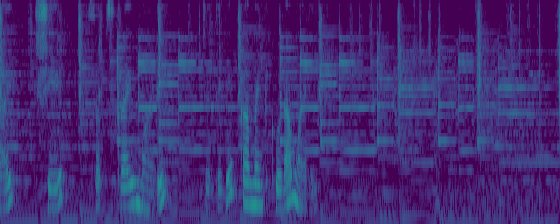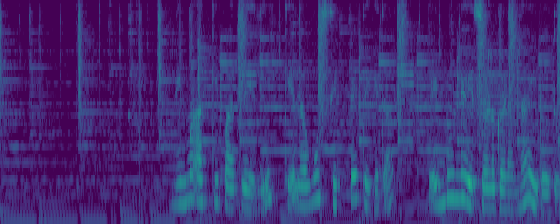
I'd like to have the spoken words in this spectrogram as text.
ಲೈಕ್, ಶೇರ್, ಸಬ್ಸ್ಕ್ರೈಬ್ ಮಾಡಿ. ಜೊತೆಗೆ ಕಮೆಂಟ್ ಕೂಡ ಮಾಡಿ. ನಿಮ್ಮ ಅಕ್ಕಿ ಪಾತ್ರೆಯಲ್ಲಿ ಕೆಲವು ಸಿಪ್ಪೆ ತೆಗೆದ ಬೆಳ್ಳುಳ್ಳಿ ಎಸಳುಗಳನ್ನು ಇಡೋದು.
